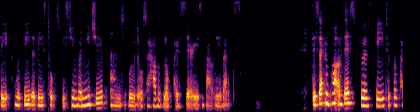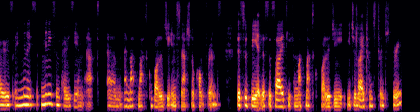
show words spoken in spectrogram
the, would be that these talks would be streamed on YouTube and we would also have a blog post series about the events. The second part of this would be to propose a mini, symposium at um, a Mathematical Biology International Conference. This would be at the Society for Mathematical Biology July 2023,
